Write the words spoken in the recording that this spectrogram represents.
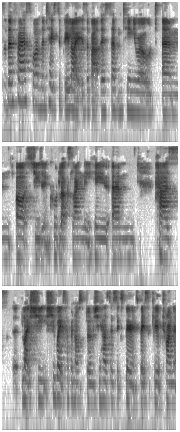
so the first one, The Taste of Blue Light, is about this 17 year old um, art student called Lux Langley who um, has like she she wakes up in hospital and she has this experience basically of trying to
